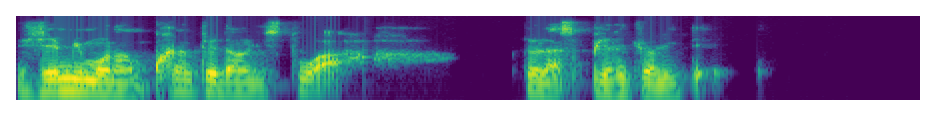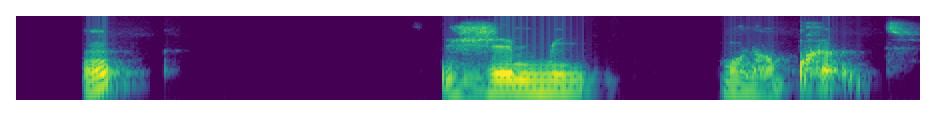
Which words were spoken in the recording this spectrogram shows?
J'ai mis mon empreinte dans l'histoire de la spiritualité. Hein? J'ai mis mon empreinte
